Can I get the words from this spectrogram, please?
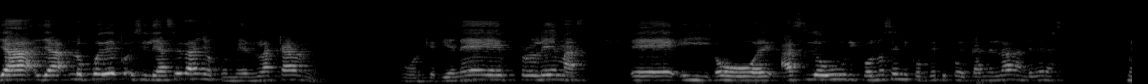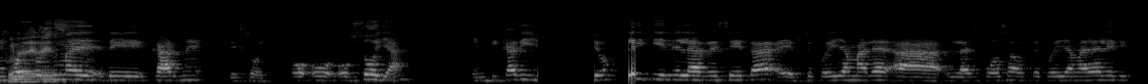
Ya, ya lo puede, si le hace daño comer la carne, porque tiene problemas, eh, y, o ácido úrico, no sé ni con qué tipo de carne lo hagan, de veras Mejor consuma de, carne de soya o, soya en picadillo. Leti tiene la receta, eh, usted puede llamarle a la esposa, usted puede llamarle a Leti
